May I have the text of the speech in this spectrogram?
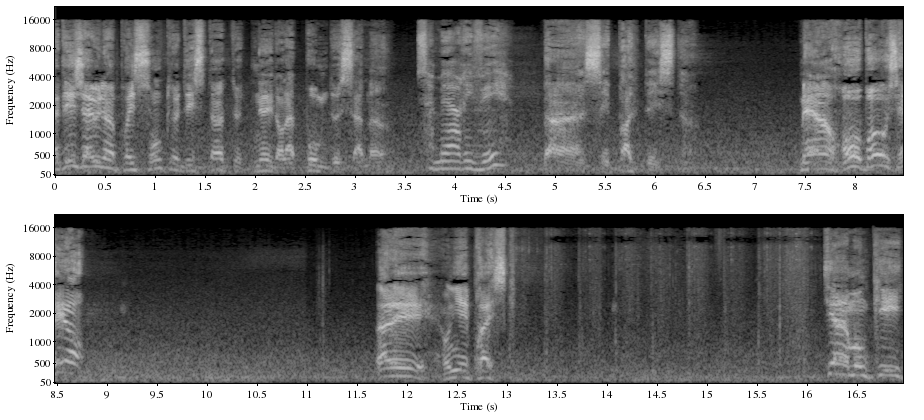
T'as déjà eu l'impression que le destin te tenait dans la paume de sa main? Ça m'est arrivé. Ben, c'est pas le destin. Mais un robot géant Allez, on y est presque. Tiens, Monkey,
